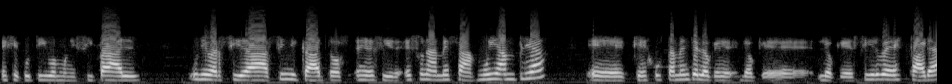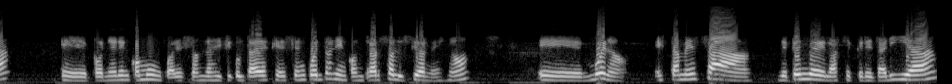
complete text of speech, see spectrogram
Ejecutivo Municipal, universidad, sindicatos, es decir, es una mesa muy amplia eh, que justamente lo que, lo, que, lo que sirve es para eh, poner en común cuáles son las dificultades que se encuentran y encontrar soluciones, ¿no? Eh, bueno, esta mesa depende de la Secretaría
